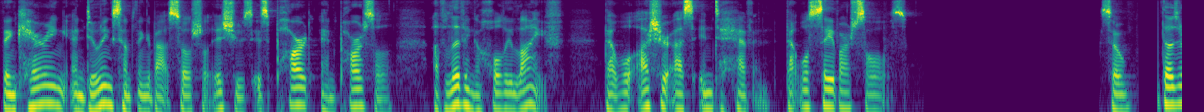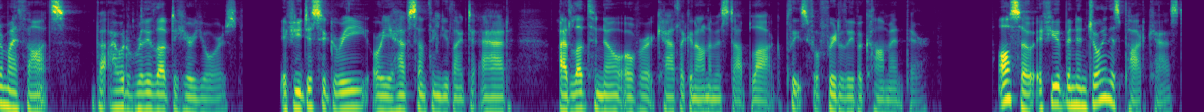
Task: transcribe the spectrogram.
then caring and doing something about social issues is part and parcel of living a holy life that will usher us into heaven, that will save our souls. So, those are my thoughts, but I would really love to hear yours. If you disagree or you have something you'd like to add, I'd love to know over at CatholicAnonymous.blog. Please feel free to leave a comment there. Also, if you've been enjoying this podcast,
